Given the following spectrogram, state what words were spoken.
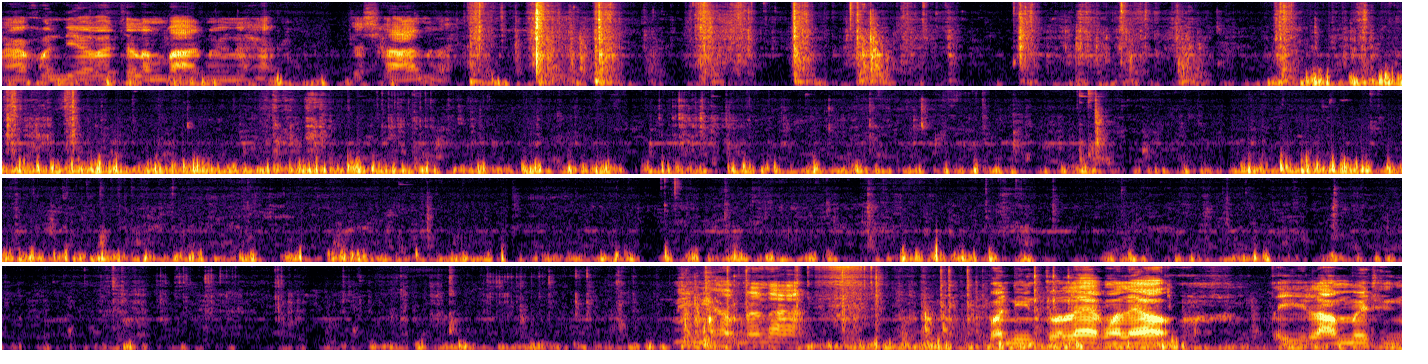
มาคนเดียวก็จะลำบากหน่อยนะฮะ จะช้าหน่อย นั่นนะปลานินตัวแรกมาแล้วตีลำไม่ถึง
